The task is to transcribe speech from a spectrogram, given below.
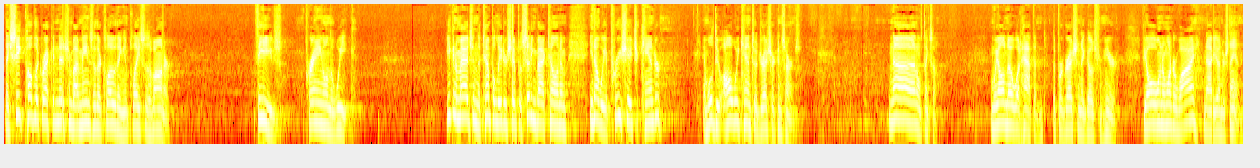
They seek public recognition by means of their clothing in places of honor. Thieves preying on the weak. You can imagine the temple leadership was sitting back telling him, You know, we appreciate your candor, and we'll do all we can to address your concerns. No, I don't think so. And we all know what happened, the progression that goes from here. If you all want to wonder why, now you understand.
